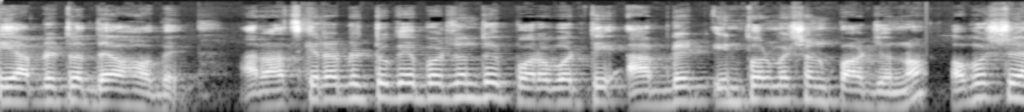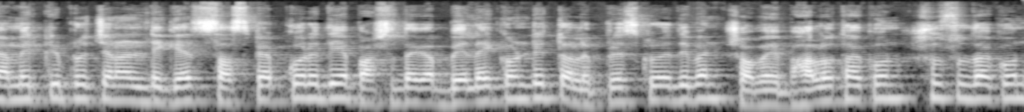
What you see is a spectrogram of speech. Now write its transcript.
এই আপডেটটা দেওয়া হবে। আর আজকের আপডেটটুকু এই পর্যন্তই, পরবর্তী আপডেট ইনফরমেশন পাওয়ার জন্য। অবশ্যই আমির ক্রিপ্টো চ্যানেলটিকে সাবস্ক্রাইব করে দিয়ে পাশে থাকা বেল আইকনটি তলে প্রেস করে দিবেন। সবাই ভালো থাকুন, সুস্থ থাকুন।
